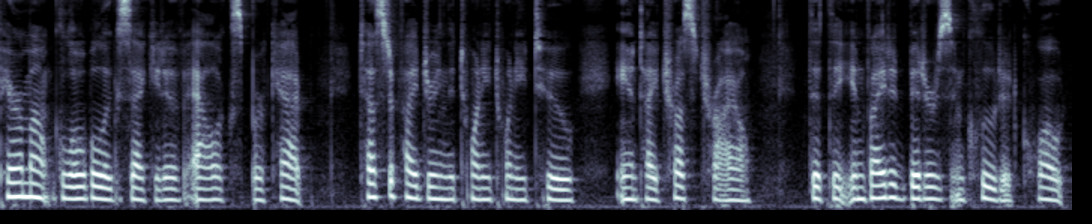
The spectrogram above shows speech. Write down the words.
Paramount Global executive Alex Berkett testified during the 2022 antitrust trial that the invited bidders included, quote,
